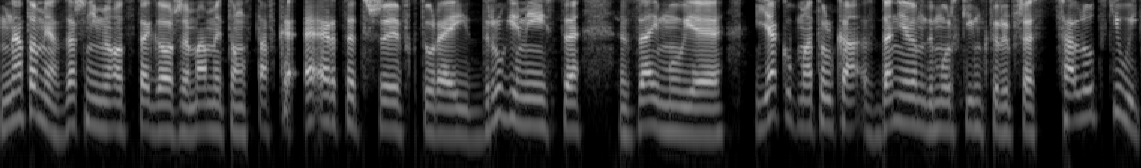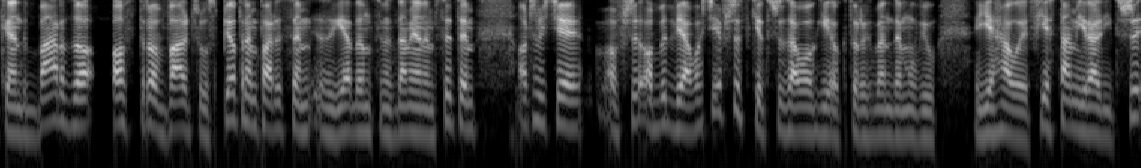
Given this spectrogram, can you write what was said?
Natomiast zacznijmy od tego, że mamy tą stawkę ERC3, w której drugie miejsce zajmuje Jakub Matulka z Danielem Dymurskim, który przez calutki weekend bardzo ostro walczył z Piotrem Parysem, jadącym z Damianem Sytym. Oczywiście obydwie, a właściwie wszystkie trzy załogi, o których będę mówił, jechały Fiestami Rally 3,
